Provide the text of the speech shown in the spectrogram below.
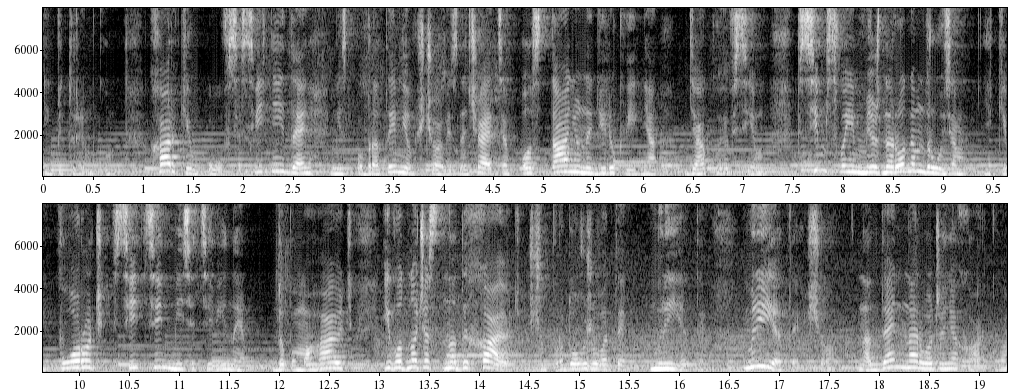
і підтримку. Харків у всесвітній день міст побратимів, що відзначається в останню неділю квітня. Дякує всім, всім своїм міжнародним друзям, які поруч всі ці місяці війни допомагають і водночас надихають, щоб продовжувати мріяти. Мріяти, що на день народження Харкова,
